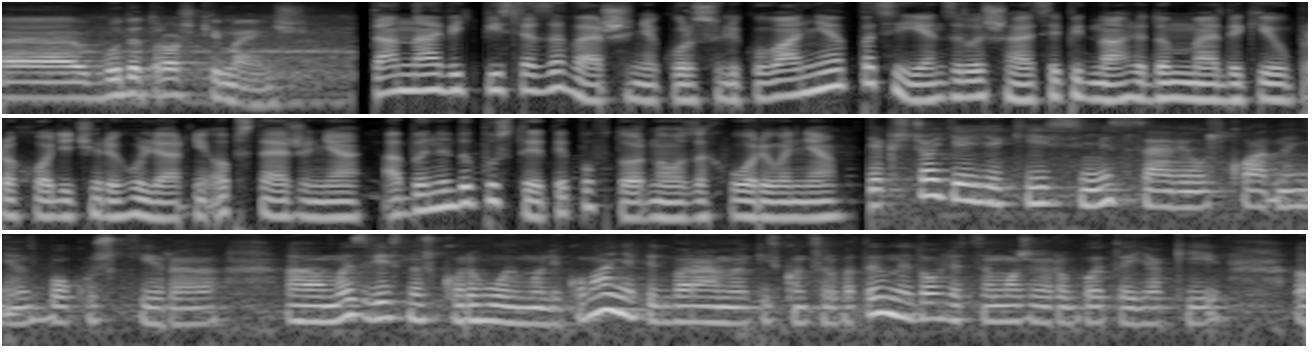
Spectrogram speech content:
е, буде трошки менше. Та навіть після завершення курсу лікування пацієнт залишається під наглядом медиків, проходячи регулярні обстеження, аби не допустити повторного захворювання. Якщо є якісь місцеві ускладнення з боку шкіри, е, ми, звісно ж, коригуємо лікування, підбираємо якийсь консервативний догляд. Це може робити як і е,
